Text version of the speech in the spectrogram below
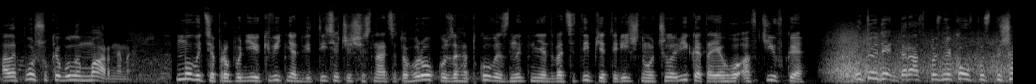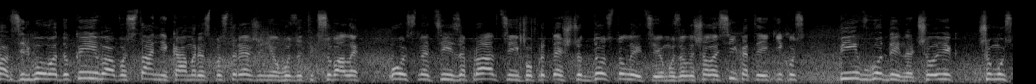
але пошуки були марними. Мовиться про подію квітня 2016 року, загадкове зникнення 25-річного чоловіка та його автівки. У той день Тарас Позняков поспішав зі Львова до Києва. В останні камери спостереження його зафіксували ось на цій заправці. І попри те, що до столиці йому залишалось їхати якихось півгодини, чоловік чомусь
